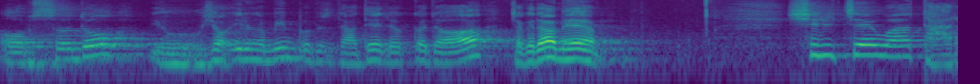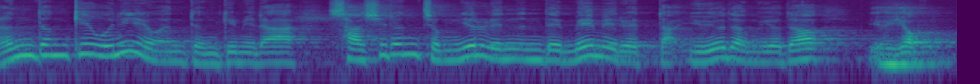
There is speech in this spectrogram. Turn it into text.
없어도 유효 이런 거 민법에서 다 되어졌거든. 자, 그 다음에 실제와 다른 등기 원인에 의한 등기입니다. 사실은 정리를 했는데 매매를 했다. 유효다 무효다 유효.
